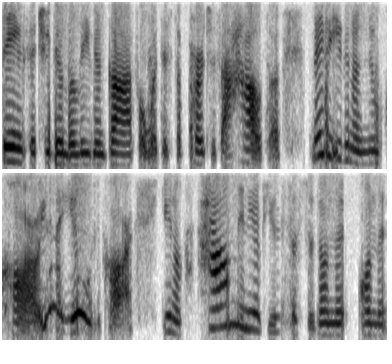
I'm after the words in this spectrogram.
things that you've been believing God for, whether it's to purchase a house or maybe even a new car or even a used car. You know, how many of you sisters on the on the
